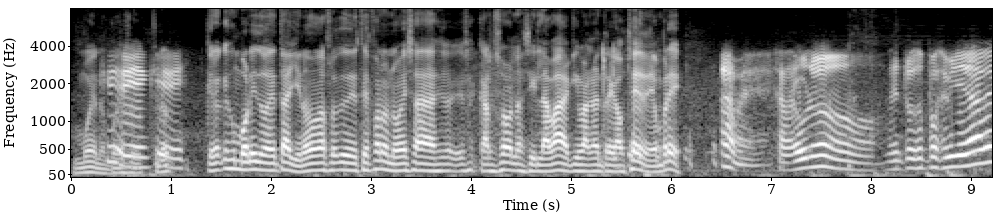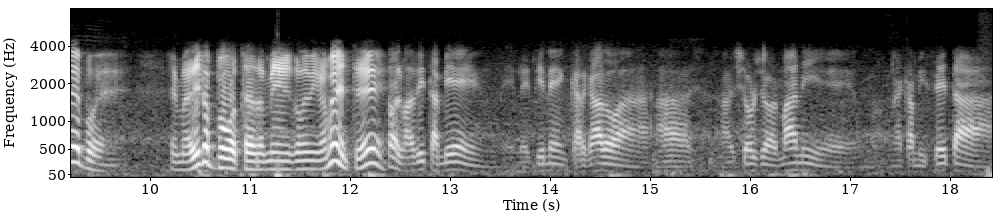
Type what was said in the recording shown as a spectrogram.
Bueno, Qué pues bien, creo, qué bien. creo que es un bonito detalle, ¿no, don Alfredo de Estefano? No esas, esas calzonas sin lavar que iban a entregar a ustedes, hombre. A ver, cada uno dentro de sus posibilidades, pues el Madrid tampoco está también económicamente, ¿eh? No, el Madrid también eh, le tiene encargado a, a, a Giorgio Armani eh, una camiseta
